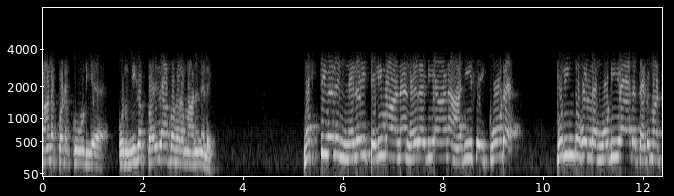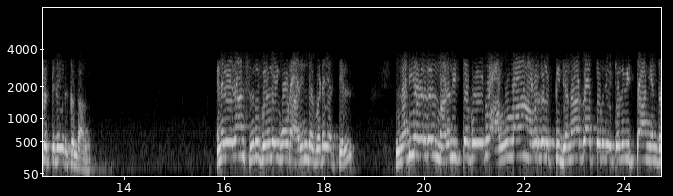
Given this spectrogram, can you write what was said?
காணப்படக்கூடிய ஒரு மிக பரிதாபகரமான நிலை. முக்திகளின் நிலை தெளிவான நேரடியான அதிசை கூட புரிந்து கொள்ள முடியாத தடுமாற்றத்திலே இருக்கின்றார்கள். எனவேதான் சிறு பிள்ளை கூட அறிந்த விடயத்தில் நபி அவர்கள் மரணித்த போது அல்லாஹ் அவர்களுக்கு ஜனாதா தொழுகை தொழுவித்தான் என்ற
